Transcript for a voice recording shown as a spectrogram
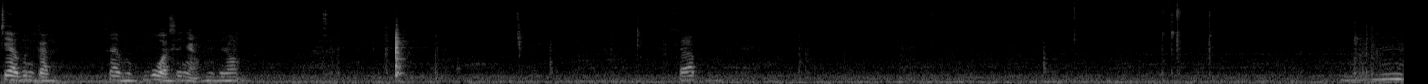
เจียวเพิ่นกันใส่ผักบัวใส่หยังพี่น้องแซ่บอืม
